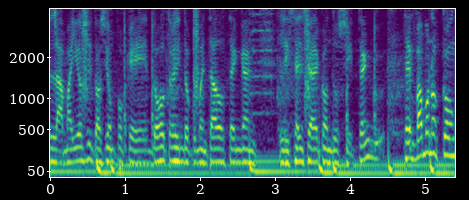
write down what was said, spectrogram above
la mayor situación porque dos o tres indocumentados tengan licencia de conducir. Tengo- ten- vámonos con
